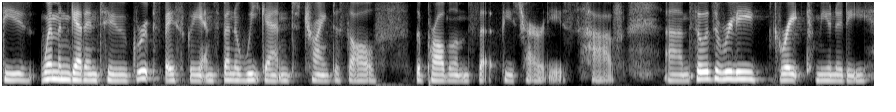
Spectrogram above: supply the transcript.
these women get into groups basically and spend a weekend trying to solve the problems that these charities have. Um, so it's a really great community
